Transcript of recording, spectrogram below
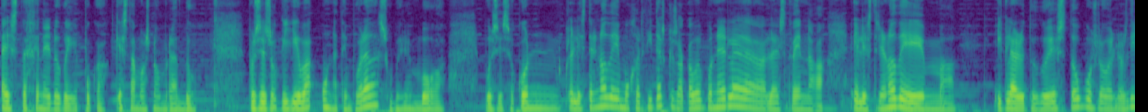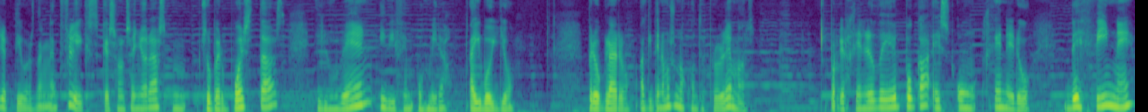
a este género de época que estamos nombrando? Pues eso, que lleva una temporada súper en boga. Pues eso, con el estreno de Mujercitas que os acabo de poner la, la escena, el estreno de Emma. Y claro, todo esto pues lo ven los directivos de Netflix, que son señoras mm, superpuestas y lo ven y dicen, pues mira, ahí voy yo. Pero claro, aquí tenemos unos cuantos problemas. Porque el género de época es un género de cine,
